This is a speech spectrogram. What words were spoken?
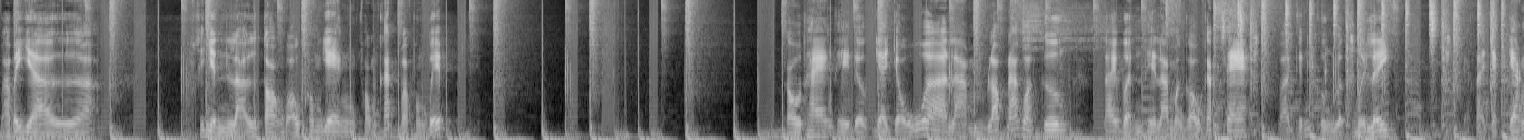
Và bây giờ à, sẽ nhìn lại toàn bộ không gian phòng khách và phòng bếp. Cầu thang thì được gia chủ à, làm lót đá hoa cương tay vịn thì làm bằng gỗ cam xe và kính cường lực 10 ly. Rất là chắc chắn.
